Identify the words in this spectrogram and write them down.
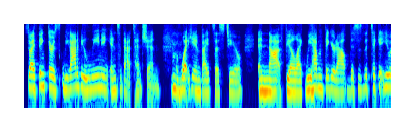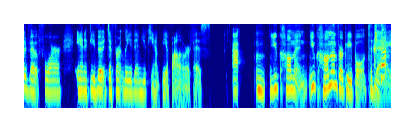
So I think there's, we got to be leaning into that tension of Mhm. what he invites us to and not feel like we haven't figured out this is the ticket he would vote for. And if you vote differently, then you can't be a follower of his. Mm, you coming you coming for people today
